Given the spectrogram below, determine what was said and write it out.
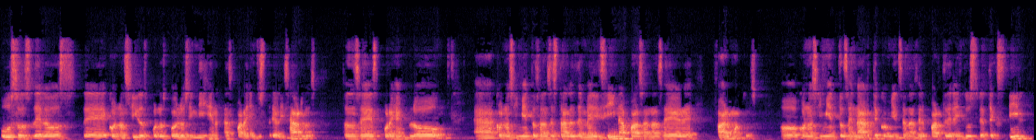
usos de los conocidos por los pueblos indígenas para industrializarlos. Entonces, por ejemplo, conocimientos ancestrales de medicina pasan a ser fármacos o conocimientos en arte comienzan a ser parte de la industria textil.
